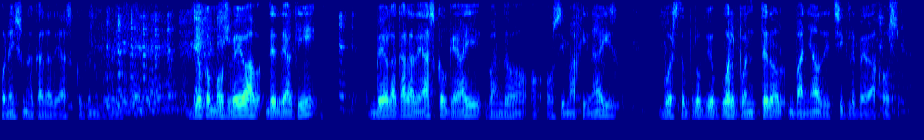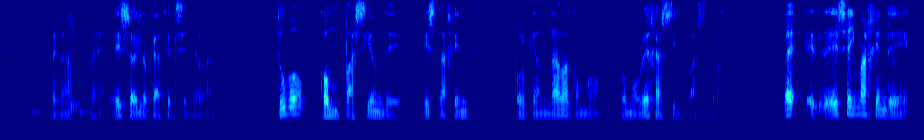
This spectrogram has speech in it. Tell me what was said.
Ponéis una cara de asco que no podéis. Yo como os veo desde aquí, veo la cara de asco que hay cuando os imagináis vuestro propio cuerpo entero bañado de chicle pegajoso. ¿Verdad? Eso es lo que hace el Señor. Tuvo compasión de esta gente porque andaba como como ovejas sin pastor. E, esa imagen de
